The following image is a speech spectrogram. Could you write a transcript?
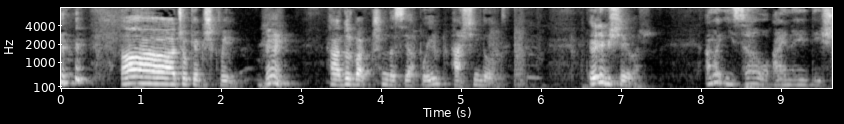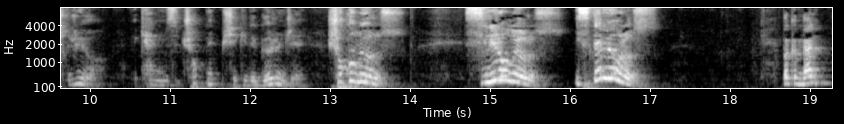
Aa çok yakışıklıyım. Ha dur bak şunu da siyah boyayayım. Ha şimdi oldu. Öyle bir şey var. Ama İsa o aynayı değiştiriyor. Ve kendimizi çok net bir şekilde görünce şok oluyoruz. Sinir oluyoruz. İstemiyoruz. Bakın ben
